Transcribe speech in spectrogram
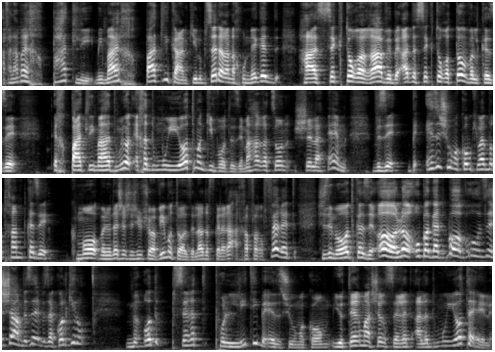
אבל למה אכפת לי? ממה אכפת לי כאן? כאילו בסדר, אנחנו נגד הסקטור הרע ובעד הסקטור הטוב, אבל כזה, אכפת לי מה הדמויות, איך הדמויות מגיבות לזה, מה הרצון שלהם, וזה באיזשהו מקום כמעט מותחן כזה, כמו, ואני יודע שיש אנשים שאוהבים אותו, אז זה לא דווקא לרע, החפרפרת, שזה מאוד כזה, או לא, הוא בגד בו, והוא זה שם, וזה, וזה הכל כאילו מאוד סרט פוליטי באיזשהו מקום, יותר מאשר סרט על הדמויות האלה.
